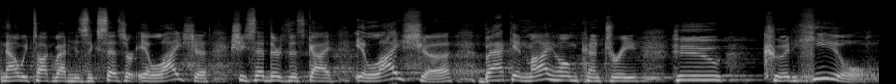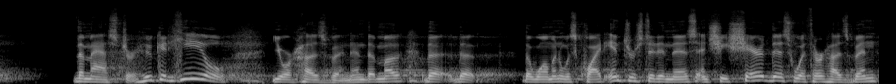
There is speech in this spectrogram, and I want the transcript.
Now we talk about his successor, Elisha. She said, There's this guy, Elisha, back in my home country who could heal the master who could heal your husband. And the, the, the, the woman was quite interested in this, and she shared this with her husband.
